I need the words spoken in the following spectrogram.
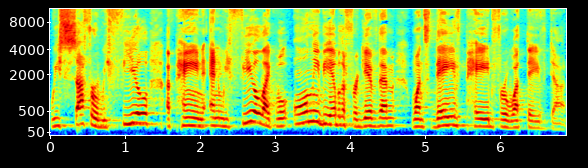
we suffer, we feel a pain, and we feel like we'll only be able to forgive them once they've paid for what they've done.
